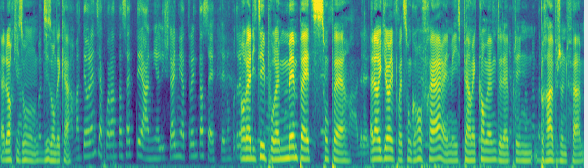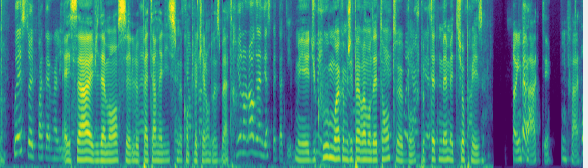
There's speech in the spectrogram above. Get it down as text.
alors qu'ils ont 10 ans d'écart. En réalité, il pourrait même pas être son père. À la rigueur, il pourrait être son grand frère, mais il se permet quand même de l'appeler une brave jeune femme. Et ça, évidemment, c'est le paternalisme contre lequel on doit se battre. Mais du coup, moi, comme j'ai pas vraiment d'attente, bon, je peux peut-être même être surprise. Infatti, infatti.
